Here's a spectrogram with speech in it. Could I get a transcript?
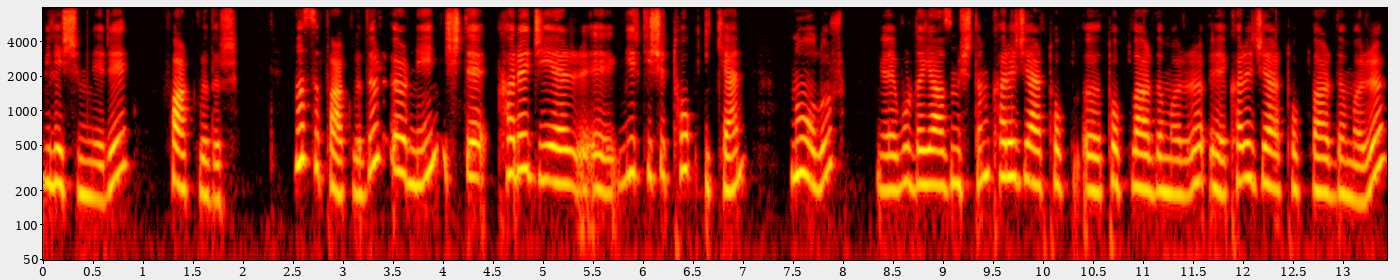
bileşimleri farklıdır. Nasıl farklıdır? Örneğin işte karaciğer e, bir kişi tok iken ne olur? E, burada yazmıştım. Karaciğer top, e, toplar damarı, karaciğer toplar damarı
